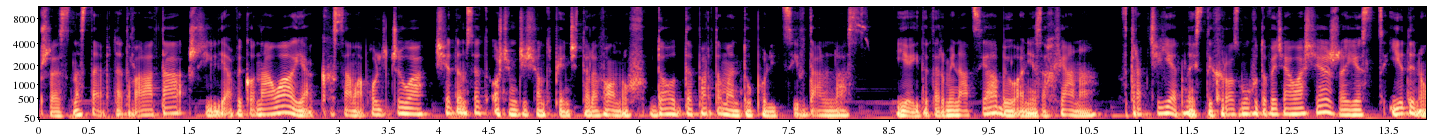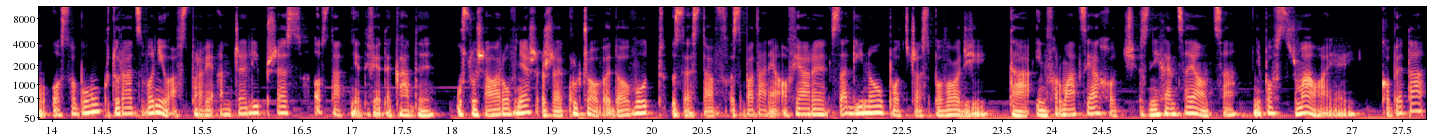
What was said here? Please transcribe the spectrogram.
Przez następne dwa lata Shilia wykonała, jak sama policzyła, 785 telefonów do Departamentu Policji w Dallas. Jej determinacja była niezachwiana. W trakcie jednej z tych rozmów dowiedziała się, że jest jedyną osobą, która dzwoniła w sprawie Angeli przez ostatnie dwie dekady. Usłyszała również, że kluczowy dowód, zestaw z badania ofiary, zaginął podczas powodzi. Ta informacja, choć zniechęcająca, nie powstrzymała jej. Kobieta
